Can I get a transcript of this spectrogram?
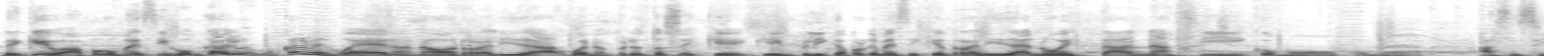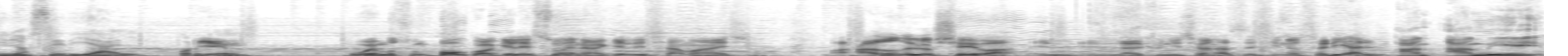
¿De qué va? Porque me decís, Goncalves, Goncalves, bueno, no, en realidad. Bueno, pero entonces, ¿qué, qué implica? ¿Por qué me decís que en realidad no es tan así como, como asesino serial? ¿Por Bien, qué? juguemos un poco. ¿A qué le suena? ¿A qué le llama a eso? ¿A, dónde lo lleva el- el- la definición de asesino serial? A, a mí,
